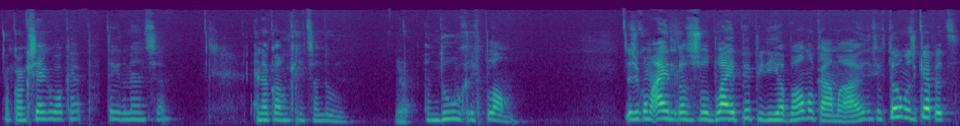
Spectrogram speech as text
Dan kan ik zeggen wat ik heb tegen de mensen. En dan kan ik er iets aan doen. Ja. Een doelgericht plan. Dus ik kwam eigenlijk als een soort blije puppy die had behandelkamer uit. Ik zeg, Thomas, ik heb het.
